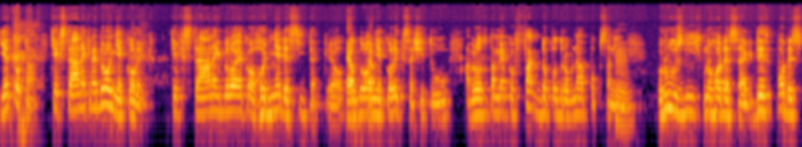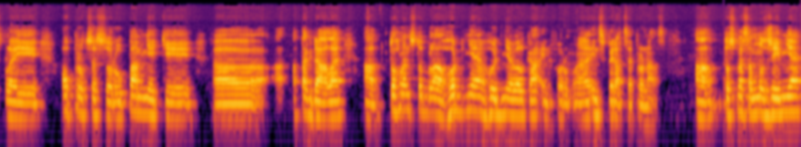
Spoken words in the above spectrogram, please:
je to tak. Těch stránek nebylo několik těch stránek bylo jako hodně desítek, jo. To jo, bylo jo. několik sešitů a bylo to tam jako fakt dopodrobná popsaný. Hmm. Různých mnoho desek, dis- o displeji, o procesoru, paměti uh, a, a tak dále. A tohle to byla hodně, hodně velká inform- uh, inspirace pro nás. A to jsme samozřejmě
